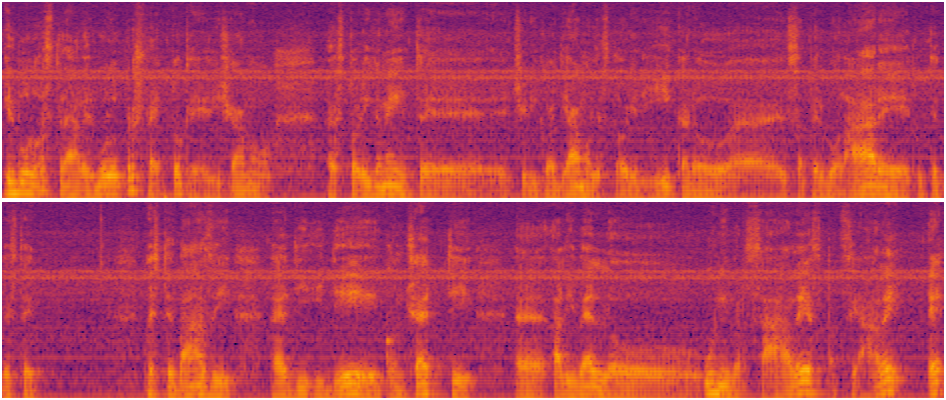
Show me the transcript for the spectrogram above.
il volo astrale, il volo perfetto che diciamo eh, storicamente eh, ci ricordiamo le storie di Icaro, eh, il saper volare, tutte queste, queste basi eh, di idee, concetti eh, a livello universale, spaziale e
